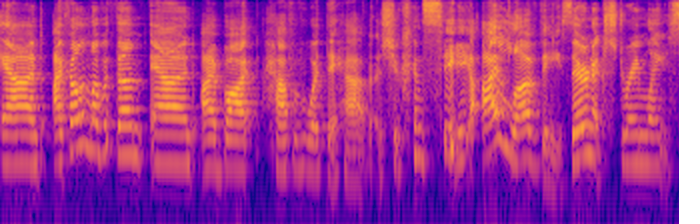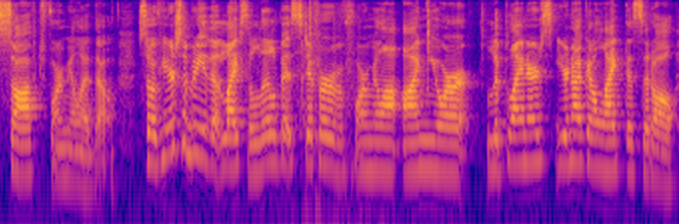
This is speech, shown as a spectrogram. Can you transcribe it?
And I fell in love with them and I bought half of what they have, as you can see. I love these. They're an extremely soft formula though. So if you're somebody that likes a little bit stiffer of a formula on your lip liners, you're not gonna like this at all.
